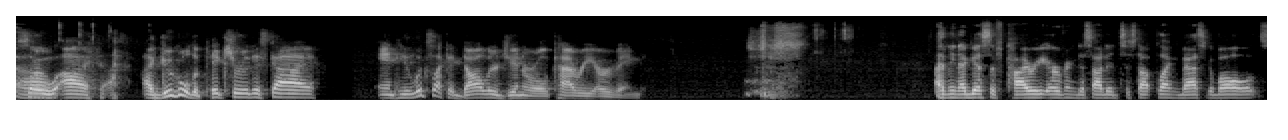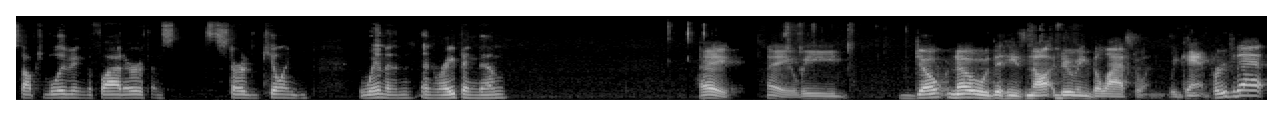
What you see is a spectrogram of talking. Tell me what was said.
so Um, I I googled a picture of this guy, and he looks like a Dollar General Kyrie Irving. I mean, I guess if Kyrie Irving decided to stop playing basketball, stopped believing the flat Earth, and s- started killing women and raping them, Hey, hey, we don't know that he's not doing the last one. We can't prove that.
